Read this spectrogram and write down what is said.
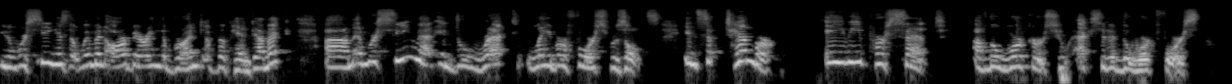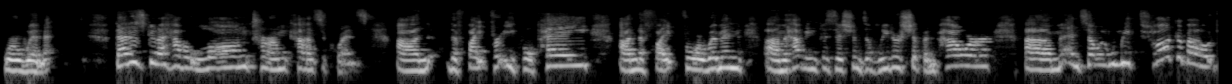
you know we're seeing is that women are bearing the brunt of the pandemic, um, and we're seeing that in direct labor force results. In September, eighty percent of the workers who exited the workforce were women. That is going to have a long term consequence on the fight for equal pay, on the fight for women um, having positions of leadership and power. Um, and so when we talk about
